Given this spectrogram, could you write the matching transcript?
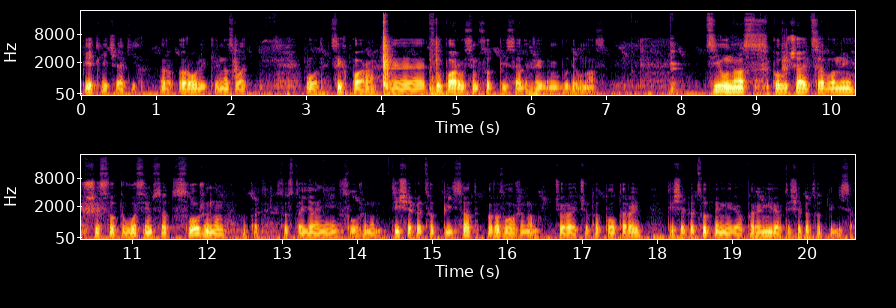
петлі, чи як їх ролики назвати. От, цих пара. Е, цю пару 750 гривень буде у нас. Ці у нас, виходить, вони 680 в сложеному, отак, состоянии в сложеному, 1550 в розложеному. Вчора я что-то полтори, 1500 наміряв, переміряв 1550.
